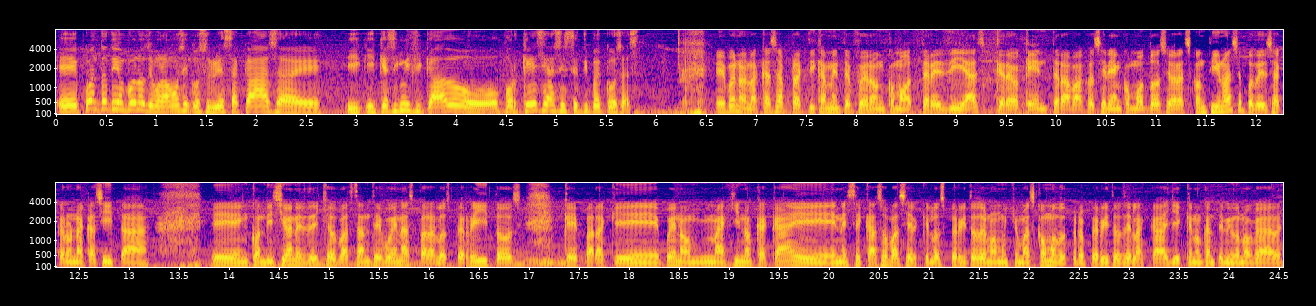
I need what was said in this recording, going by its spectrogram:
Eh, ¿Cuánto tiempo nos demoramos en construir esta casa eh, y, y qué significado o por qué se hace este tipo de cosas? Eh, bueno, la casa prácticamente fueron como tres días. Creo que en trabajo serían como 12 horas continuas. Se puede sacar una casita eh, en condiciones, de hecho, bastante buenas para los perritos. Que para que, bueno, imagino que acá eh, en este caso va a ser que los perritos duerman mucho más cómodos, pero perritos de la calle que nunca han tenido un hogar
